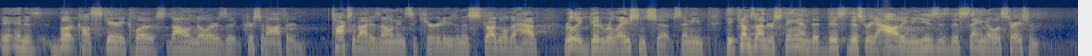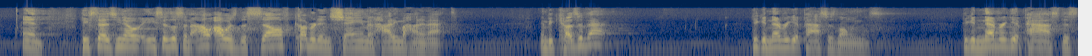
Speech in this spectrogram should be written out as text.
In his book called Scary Close, Donald Miller is a Christian author, talks about his own insecurities and his struggle to have really good relationships. And he, he comes to understand that this, this reality, and he uses this same illustration. And he says, you know, he says, listen, I, I was the self covered in shame and hiding behind an act. And because of that, he could never get past his loneliness. He could never get past this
